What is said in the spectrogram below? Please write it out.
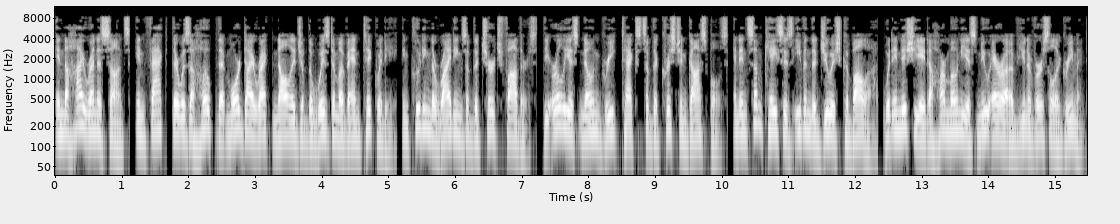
In the High Renaissance, in fact, there was a hope that more direct knowledge of the wisdom of antiquity, including the writings of the Church Fathers, the earliest known Greek texts of the Christian Gospels, and in some cases even the Jewish Kabbalah, would initiate a harmonious new era of universal agreement.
